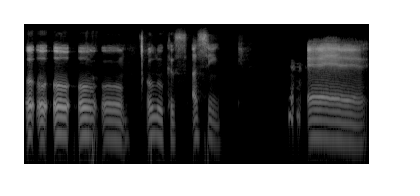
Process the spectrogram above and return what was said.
Ô, ô, ô, ô, ô, ô, Lucas, assim, é,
